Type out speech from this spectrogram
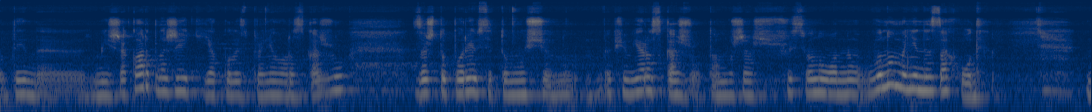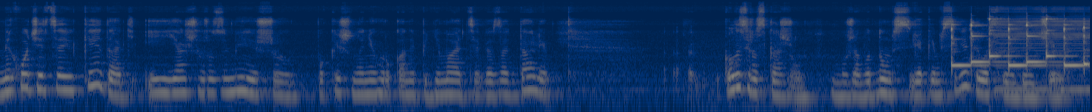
Один е, мій шакарт лежить, я колись про нього розкажу. Заштопорився, тому що, ну, в общем, я розкажу. Там вже щось воно, воно, воно мені не заходить. Не хочеться і кидати, і я ж розумію, що поки що на нього рука не піднімається в'язати далі. Колись розкажу, може, в одному з якимсь відео слідуючим.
